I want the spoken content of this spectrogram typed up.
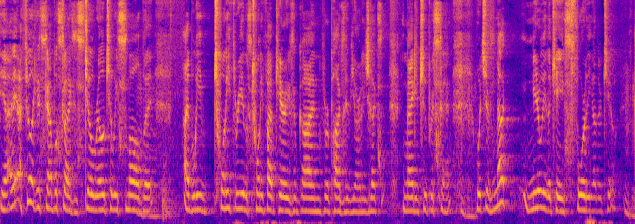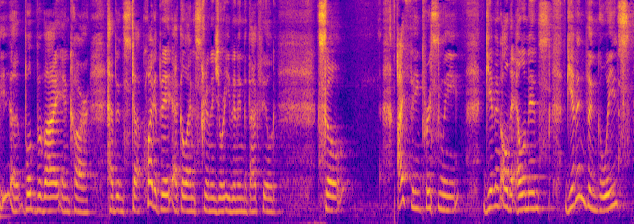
Yeah, I, I feel like his sample size is still relatively small, mm-hmm. but I believe 23 of his 25 carries have gone for positive yardage. That's 92%, percent mm-hmm. which is not nearly the case for the other 2 mm-hmm. The, uh, both Vavae and Carr have been stopped quite a bit at the line of scrimmage or even in the backfield. So I think personally, given all the elements, given the noise,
